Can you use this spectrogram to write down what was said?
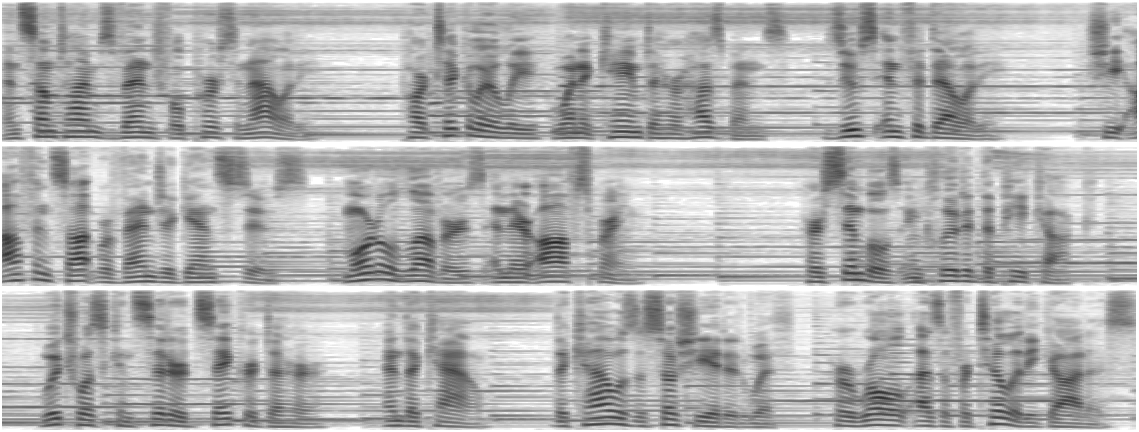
and sometimes vengeful personality, particularly when it came to her husband's, Zeus' infidelity. She often sought revenge against Zeus, mortal lovers, and their offspring. Her symbols included the peacock, which was considered sacred to her, and the cow. The cow was associated with her role as a fertility goddess.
